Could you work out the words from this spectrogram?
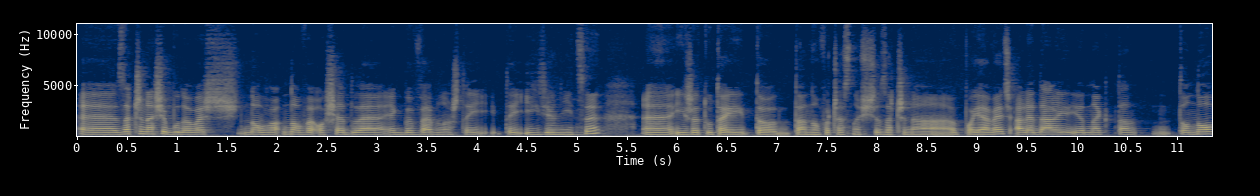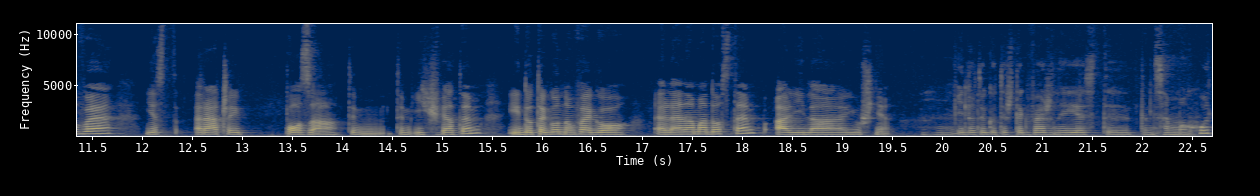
E, zaczyna się budować nowe, nowe osiedle jakby wewnątrz tej, tej ich dzielnicy e, i że tutaj to, ta nowoczesność się zaczyna pojawiać, ale dalej jednak ta, to nowe jest raczej poza tym, tym ich światem i do tego nowego Elena ma dostęp, a Lila już nie. I dlatego też tak ważny jest y, ten samochód,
